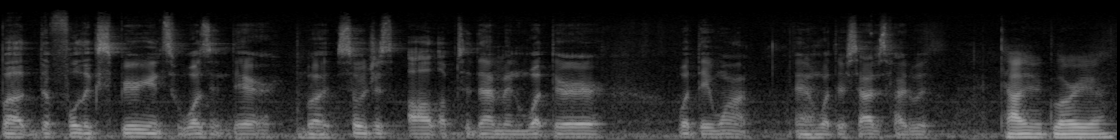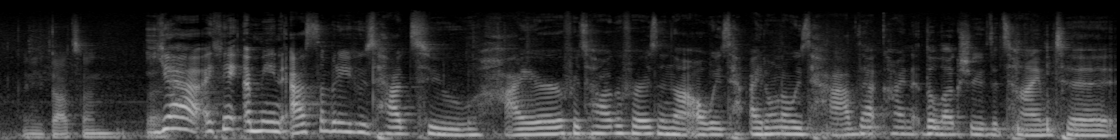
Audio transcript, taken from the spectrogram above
but the full experience wasn't there. But so just all up to them and what they're what they want and what they're satisfied with. Talia, Gloria, any thoughts on that? Yeah, I think, I mean, as somebody who's had to hire photographers and not always, I don't always have that kind of, the luxury of the time to,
